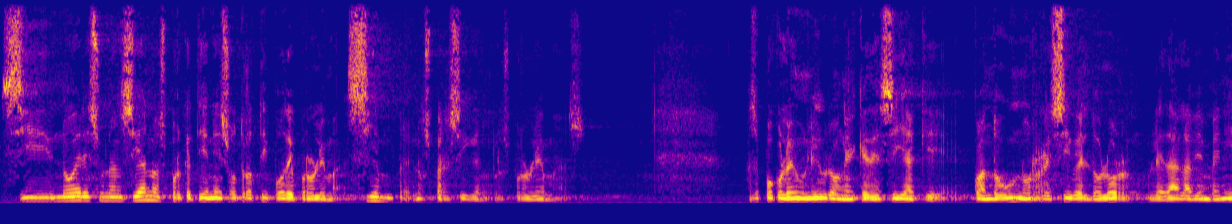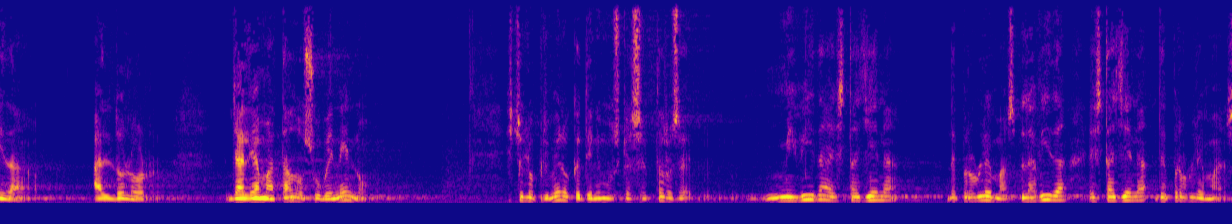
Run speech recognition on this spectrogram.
Si no eres un anciano es porque tienes otro tipo de problema. Siempre nos persiguen los problemas. Hace poco leí un libro en el que decía que cuando uno recibe el dolor, le da la bienvenida al dolor, ya le ha matado su veneno. Esto es lo primero que tenemos que aceptar. O sea, mi vida está llena de problemas, la vida está llena de problemas.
